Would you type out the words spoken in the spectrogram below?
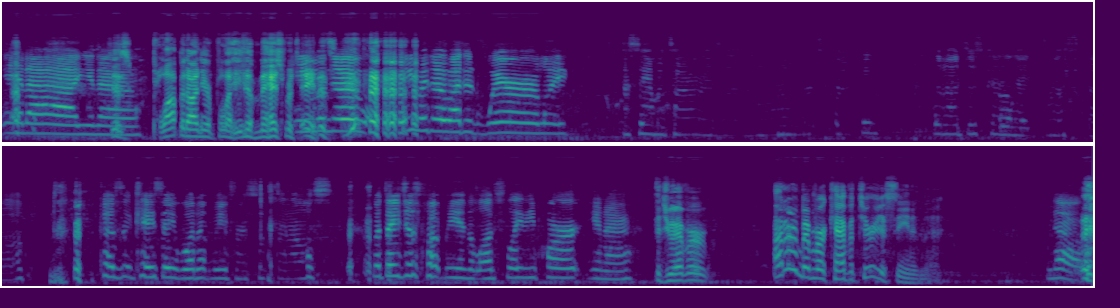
And I, you know, Just plop it on your plate of mashed potatoes. even though even though I didn't wear like a salmon tie as a normal person, but I just kind of like dressed up because in case they wanted me for something But they just put me in the lunch lady part, you know. Did you ever? I don't remember a cafeteria scene in that. No.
